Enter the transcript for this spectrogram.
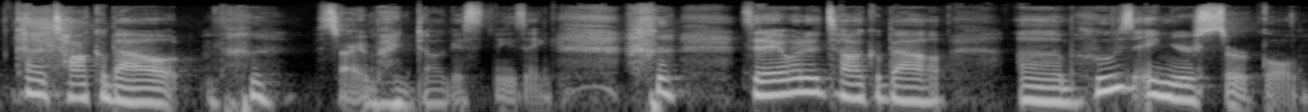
to kind of talk about sorry, my dog is sneezing. today I want to talk about um, who's in your circle.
